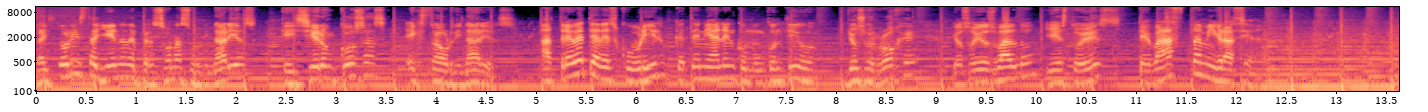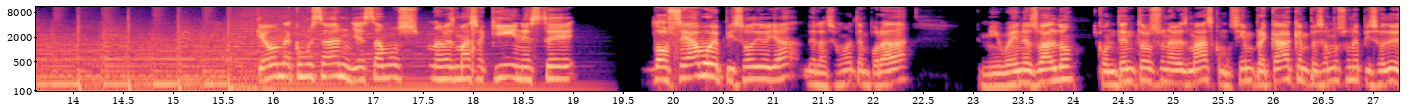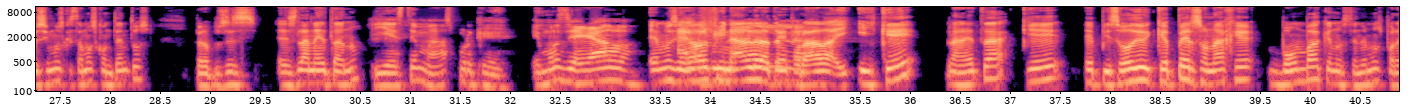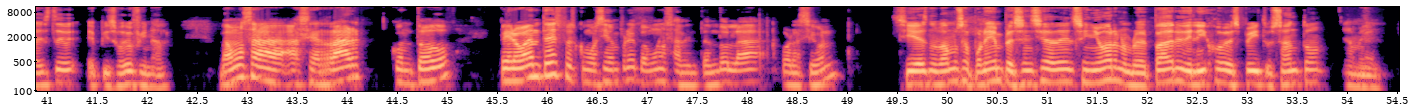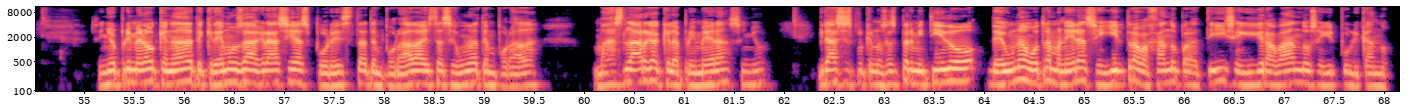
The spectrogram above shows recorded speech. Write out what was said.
La historia está llena de personas ordinarias que hicieron cosas extraordinarias. Atrévete a descubrir qué tenían en común contigo. Yo soy Roge Yo soy Osvaldo. y esto es... Te basta mi gracia. ¿Qué onda? ¿Cómo están? Ya estamos una vez más aquí en este doceavo episodio ya de la segunda temporada. Mi buen Osvaldo, contentos una vez más, como siempre. Cada que empezamos un episodio decimos que estamos contentos, pero pues es, es la neta, ¿no? Y este más porque hemos llegado. Hemos llegado al, final, de la temporada. Y, y qué, la neta, qué episodio y qué personaje bomba que nos tenemos para este episodio final. Vamos a, a cerrar con todo. Pero antes, pues como siempre, vámonos aventando la oración. Si es, nos vamos a poner en presencia del Señor, en nombre del Padre, del Hijo, del Espíritu Santo. Amén. Amén. Señor, primero que nada, te queremos dar gracias por esta temporada, esta segunda temporada, más larga que la primera, Señor. Gracias porque nos has permitido de una u otra manera seguir trabajando para ti, seguir grabando, seguir publicando.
